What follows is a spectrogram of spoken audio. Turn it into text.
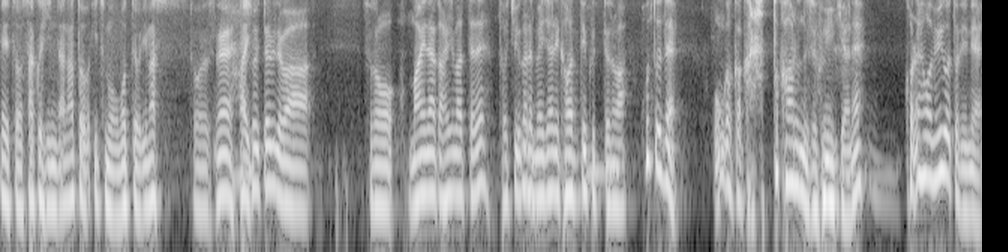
えーと、作品だなといつも思っております。そうですね、はい、そういった意味ではそのマイナーが始まってね途中からメジャーに変わっていくっていうのは本当にね音楽がガラッと変わるんですよ雰囲気がね。この辺は見事にね、やっ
